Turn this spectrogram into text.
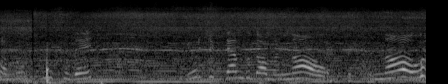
Наша тут сидить. Юрчик, йдемо додому. No. No.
